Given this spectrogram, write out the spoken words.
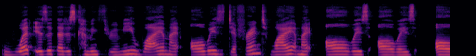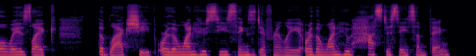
what is it that is coming through me? Why am I always different? Why am I always always always like the black sheep or the one who sees things differently or the one who has to say something.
